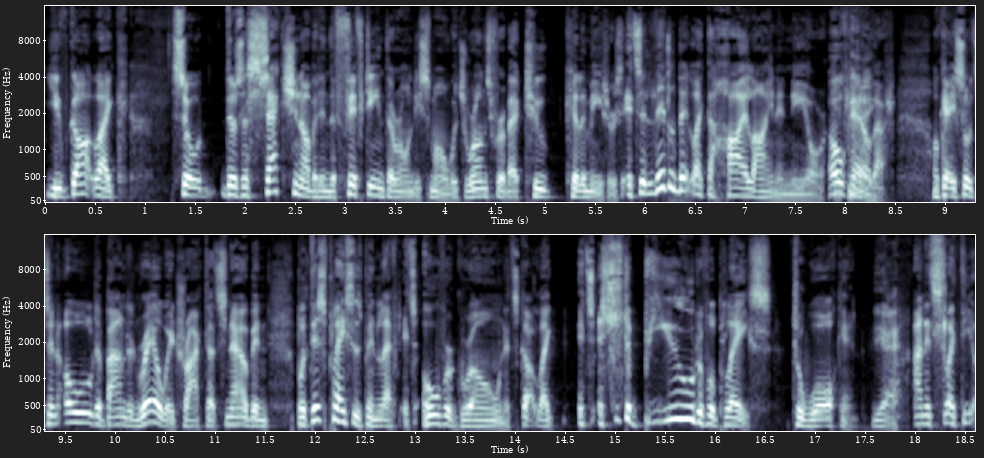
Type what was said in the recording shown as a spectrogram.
you've got like, so there's a section of it in the 15th arrondissement which runs for about two kilometres. It's a little bit like the High Line in New York, if you Okay. know that. Okay, so it's an old abandoned railway track that's now been, but this place has been left. It's overgrown. It's got like, it's it's just a beautiful place to walk in. Yeah. and it's like the,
